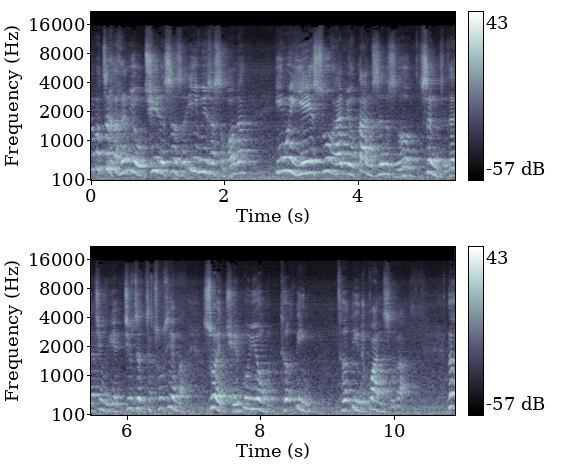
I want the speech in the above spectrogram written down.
那么这个很有趣的事实意味着什么呢？因为耶稣还没有诞生的时候，圣子在就业，就这这出现嘛，所以全部用特定特定的冠词嘛。那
